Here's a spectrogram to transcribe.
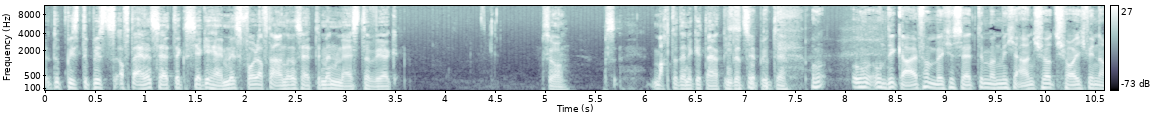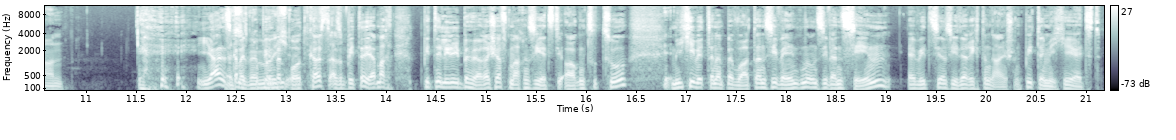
du bist, du bist auf der einen Seite sehr geheimnisvoll, auf der anderen Seite mein Meisterwerk. So. Mach dir deine Gedanken dazu bitte. Und, und, und egal von welcher Seite man mich anschaut, schaue ich wen an. Ja, das Also kann man probieren man beim Podcast. Also bitte, ja, macht, bitte, liebe Hörerschaft, machen Sie jetzt die Augen zu zu. Michi wird dann ein paar Worte an Sie wenden und Sie werden sehen, er wird Sie aus jeder Richtung anschauen. Bitte, Michi, jetzt.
